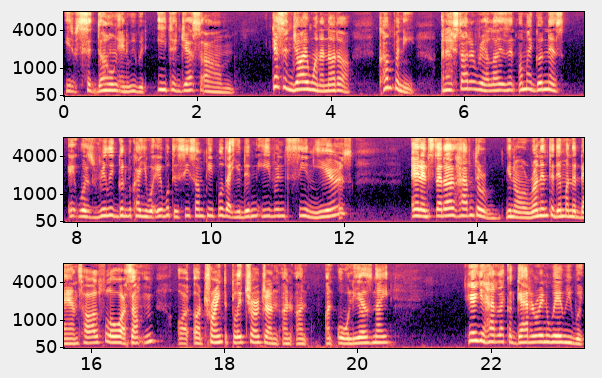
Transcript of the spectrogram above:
you would sit down and we would eat and just um just enjoy one another company. And I started realizing, oh my goodness, it was really good because you were able to see some people that you didn't even see in years. And instead of having to, you know, run into them on the dance hall floor or something, or, or trying to play church on, on, on, on Old Year's night, here you had like a gathering where we would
